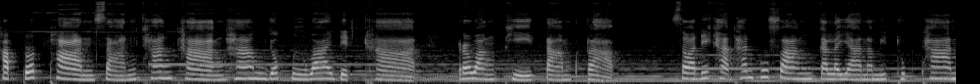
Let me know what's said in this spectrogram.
ขับรถผ่านสารข้างทางห้ามยกมือไหว้เด็ดขาด ระวังผีตามกลับ สวัสดีค่ะท่านผู้ฟังกัลยาณมิตรทุกท่าน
